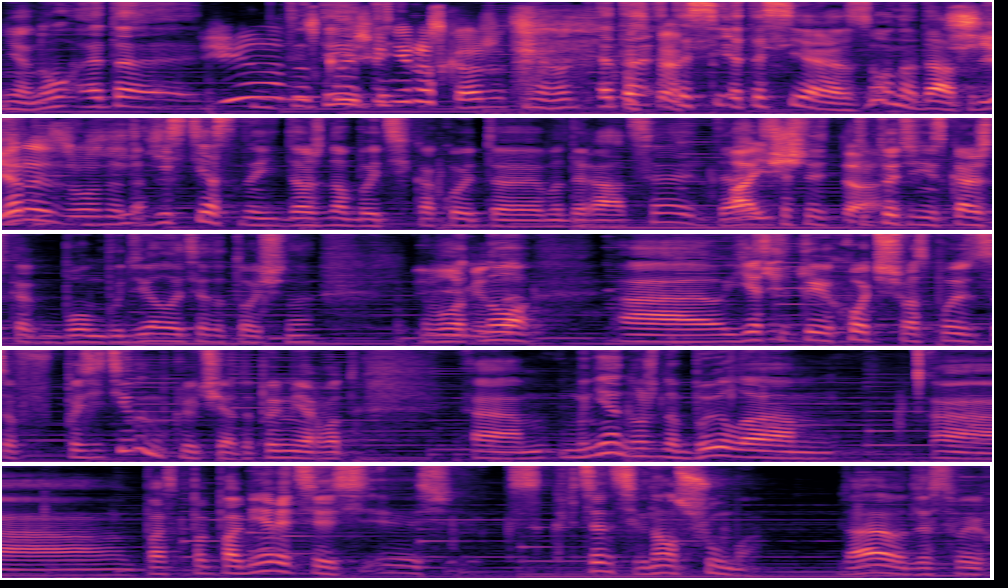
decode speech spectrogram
Не, ну это... И она, ты, скорее всего, не расскажет. Не, ну это, это, это серая зона, да. Серая зона, да. Естественно, должна быть какая-то модерация, да. А естественно, еще, да. никто тебе не скажет, как бомбу делать, это точно. Именно. Вот, но если ты хочешь воспользоваться в позитивном ключе, например, вот а, мне нужно было а, померить коэффициент сигнал шума да, для своих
